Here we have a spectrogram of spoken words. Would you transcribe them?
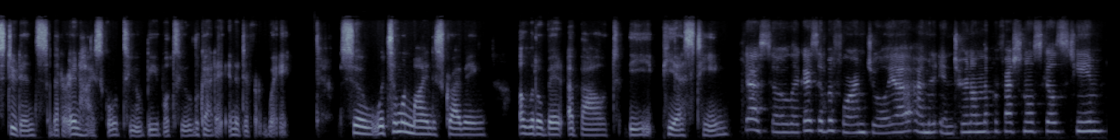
students that are in high school to be able to look at it in a different way. So, would someone mind describing a little bit about the PS team? Yeah, so like I said before, I'm Julia. I'm an intern on the professional skills team.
